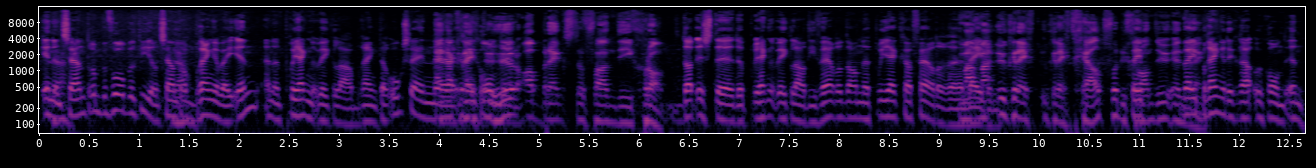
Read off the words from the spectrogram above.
In ja. het centrum bijvoorbeeld hier. Het centrum ja. brengen wij in. En een projectontwikkelaar brengt daar ook zijn En dan krijgt u huuropbrengsten van die grond? Dat is de, de projectontwikkelaar die verder dan het project gaat verder maar, leiden. Maar u krijgt, u krijgt geld voor die grond die u Wij brengen de grond in.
